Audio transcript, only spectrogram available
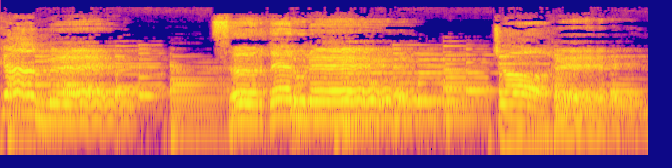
Այսինքն մեր Սրդեր ունեն Ճահել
